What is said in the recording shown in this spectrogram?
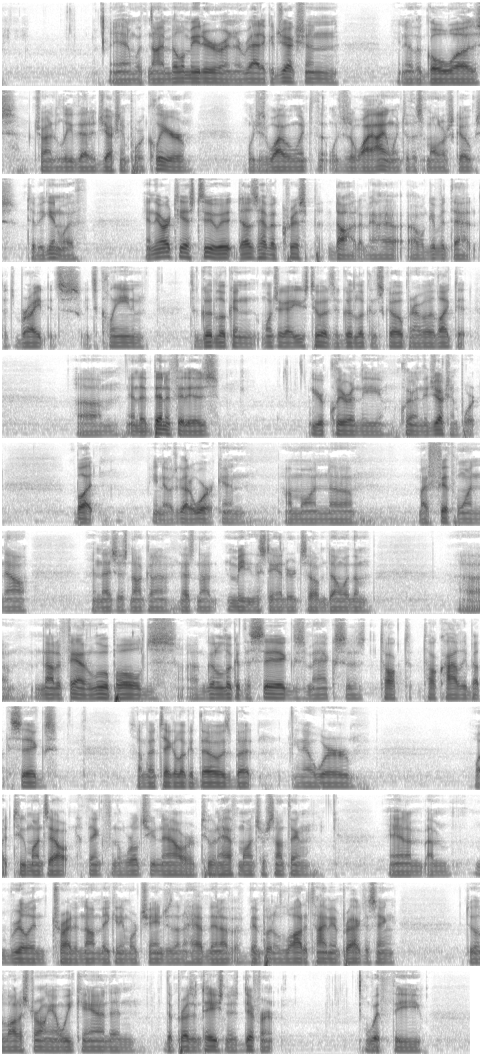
and with nine millimeter and erratic ejection, you know the goal was trying to leave that ejection port clear, which is why we went to the, which is why I went to the smaller scopes to begin with. And the RTS2, it does have a crisp dot. I mean, I, I'll give it that. It's bright. It's it's clean. It's a good looking. Once I got used to it, it's a good looking scope, and I really liked it. Um, and the benefit is you're clearing the clearing the ejection port, but you know it's got to work. And I'm on uh, my fifth one now, and that's just not gonna. That's not meeting the standard. So I'm done with them. Um, not a fan of the Leupolds. I'm going to look at the SIGs. Max has talked talk highly about the SIGs, so I'm going to take a look at those. But you know, we're what two months out, I think, from the World Shoot now, or two and a half months or something. And I'm I'm really trying to not make any more changes than I have been. I've, I've been putting a lot of time in practicing, doing a lot of strong hand weak hand, and the presentation is different with the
